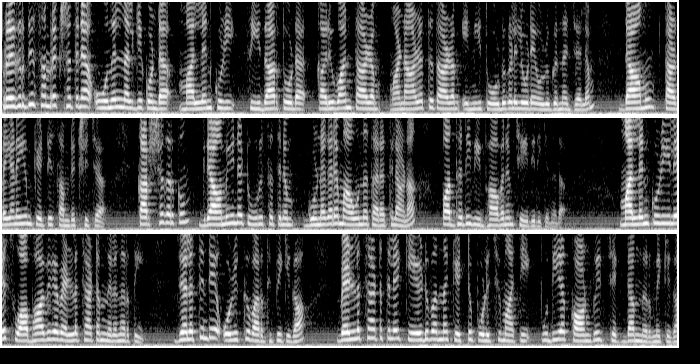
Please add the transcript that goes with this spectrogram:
പ്രകൃതി സംരക്ഷണത്തിന് ഊന്നൽ നൽകിക്കൊണ്ട് മല്ലൻകുഴി സീതാർത്തോട് കരുവാൻ താഴം മണാഴത്ത് താഴം എന്നീ തോടുകളിലൂടെ ഒഴുകുന്ന ജലം ഡാമും തടയണയും കെട്ടി സംരക്ഷിച്ച് കർഷകർക്കും ഗ്രാമീണ ടൂറിസത്തിനും ഗുണകരമാവുന്ന തരത്തിലാണ് പദ്ധതി വിഭാവനം ചെയ്തിരിക്കുന്നത്. മല്ലൻകുഴിയിലെ സ്വാഭാവിക വെള്ളച്ചാട്ടം നിലനിർത്തി ജലത്തിന്റെ ഒഴുക്ക് വർദ്ധിപ്പിക്കുക വെള്ളച്ചാട്ടത്തിലെ കേടുവന്ന കെട്ട് പൊളിച്ചുമാറ്റി പുതിയ കോൺക്രീറ്റ് ചെക്ക് ഡാം നിർമ്മിക്കുക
